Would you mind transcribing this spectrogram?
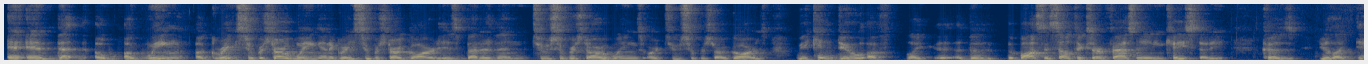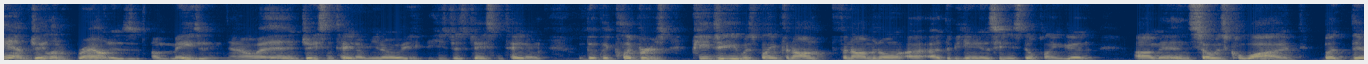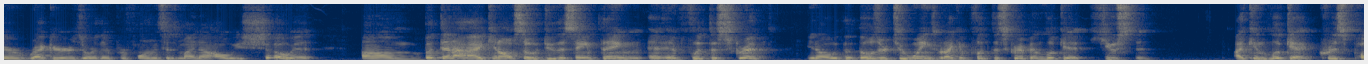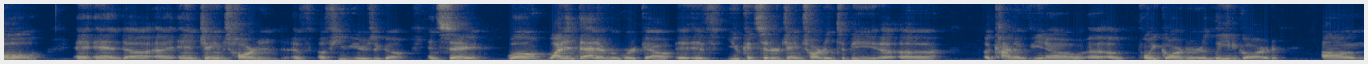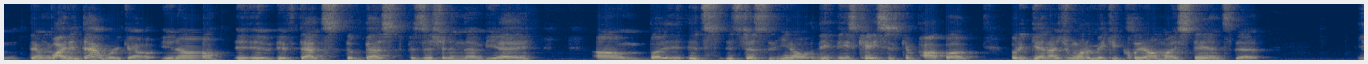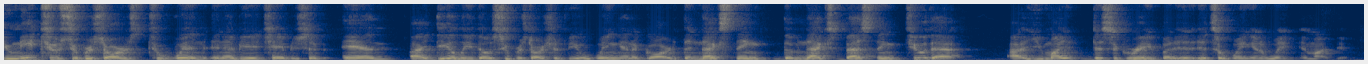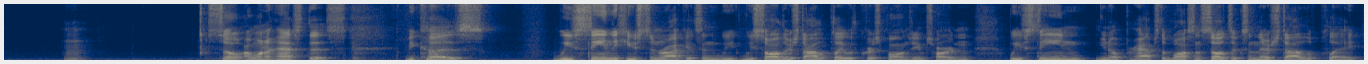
And, and that a, a wing, a great superstar wing, and a great superstar guard is better than two superstar wings or two superstar guards. We can do a like uh, the the Boston Celtics are a fascinating case study because you're like, damn, Jaylen Brown is amazing now, and Jayson Tatum, you know, he, he's just Jayson Tatum. The the Clippers, PG was playing phenom- phenomenal uh, at the beginning of the season, still playing good, um, and, and so is Kawhi but their records or their performances might not always show it. Um, but then I, I can also do the same thing and, and flip the script. You know, th- those are two wings, but I can flip the script and look at Houston. I can look at Chris Paul and and, uh, and James Harden a, a few years ago and say, well, why didn't that ever work out? If you consider James Harden to be a, a, a kind of you know a, a point guard or a lead guard, um, then why didn't that work out? You know, if, if that's the best position in the NBA. Um, but it's it's just you know th- these cases can pop up. But again, I just want to make it clear on my stance that you need two superstars to win an NBA championship, and ideally those superstars should be a wing and a guard. The next thing, the next best thing to that, uh, you might disagree, but it, it's a wing and a wing in my view. So I want to ask this because we've seen the Houston Rockets and we, we saw their style of play with Chris Paul and James Harden. We've seen, you know, perhaps the Boston Celtics and their style of play.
